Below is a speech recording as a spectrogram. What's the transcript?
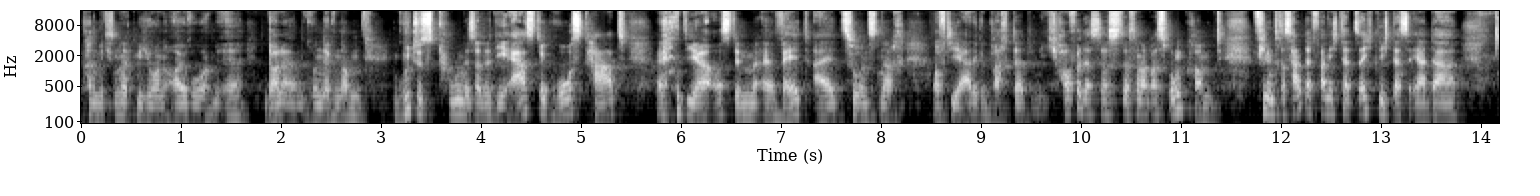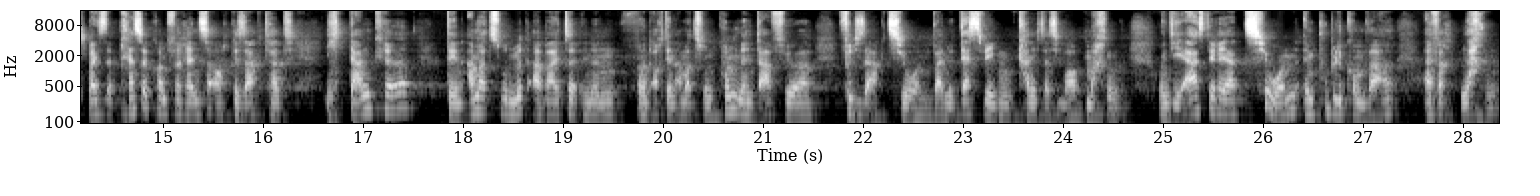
könnt mit diesen 100 Millionen Euro, äh, Dollar im Grunde genommen Gutes tun. Das ist also die erste Großtat, äh, die er aus dem äh, Weltall zu uns nach auf die Erde gebracht hat. Und ich hoffe, dass das, dass da noch was rumkommt. Viel interessanter fand ich tatsächlich, dass er da bei dieser Pressekonferenz auch gesagt hat, ich danke den Amazon-MitarbeiterInnen und auch den Amazon-Kunden dafür, für diese Aktion, weil nur deswegen kann ich das überhaupt machen. Und die erste Reaktion im Publikum war einfach Lachen.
